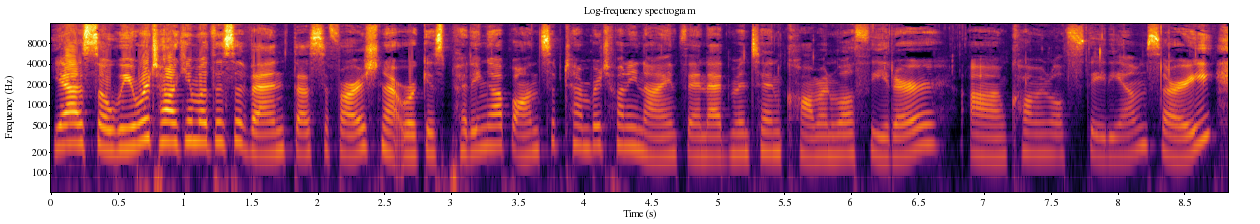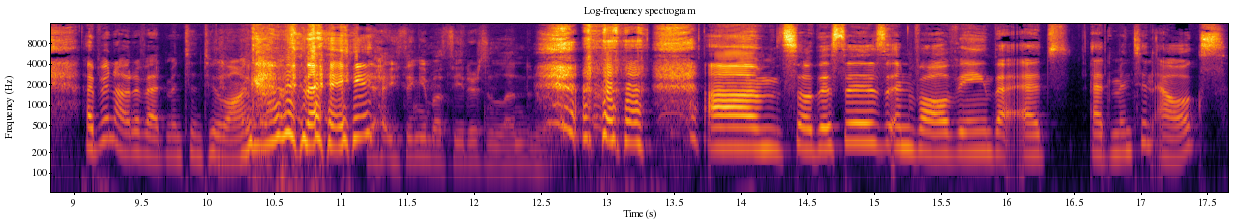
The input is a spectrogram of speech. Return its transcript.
Yeah, so we were talking about this event that Sifarish Network is putting up on September 29th in Edmonton Commonwealth Theatre, um, Commonwealth Stadium. Sorry, I've been out of Edmonton too long, haven't I? yeah, you're thinking about theatres in London, right? um, so this is involving the Ed- Edmonton Elks,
